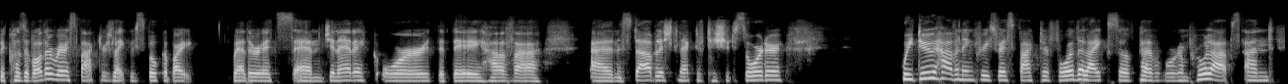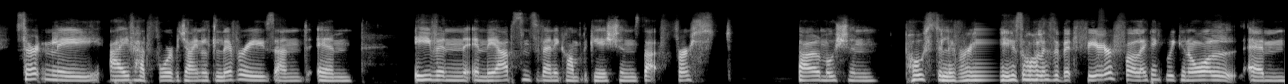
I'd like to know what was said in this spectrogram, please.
because of other risk factors, like we spoke about, whether it's um, genetic or that they have a, an established connective tissue disorder, we do have an increased risk factor for the likes of pelvic organ prolapse. And certainly, I've had four vaginal deliveries, and um, even in the absence of any complications, that first bowel motion post delivery is always a bit fearful. I think we can all um,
